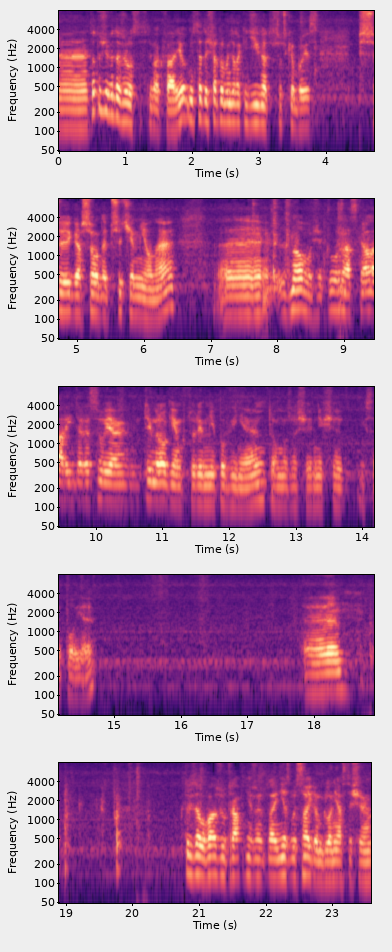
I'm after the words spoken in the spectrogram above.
e, co tu się wydarzyło w tym akwarium? Niestety światło będzie takie dziwne troszeczkę, bo jest przygaszone, przyciemnione. E, Znowu się kurna skalar interesuje tym rogiem, którym nie powinien. To może się, niech się, niech se poje. E, Ktoś zauważył trafnie, że tutaj niezły Saigon gloniasty się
